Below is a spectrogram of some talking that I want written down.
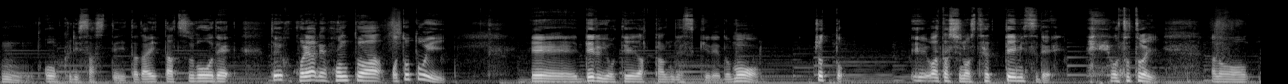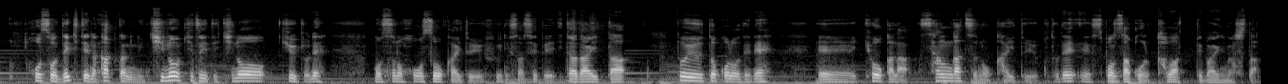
うん、お送りさせていただいた都合でというかこれはね本当は一昨日、えー、出る予定だったんですけれどもちょっと、えー、私の設定ミスで一昨日あの放送できてなかったのに昨日気づいて昨日急遽ねもうその放送回というふうにさせていただいたというところでね、えー、今日から3月の回ということでスポンサーコール変わってまいりました。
